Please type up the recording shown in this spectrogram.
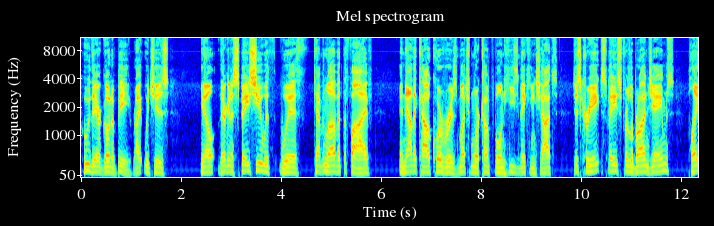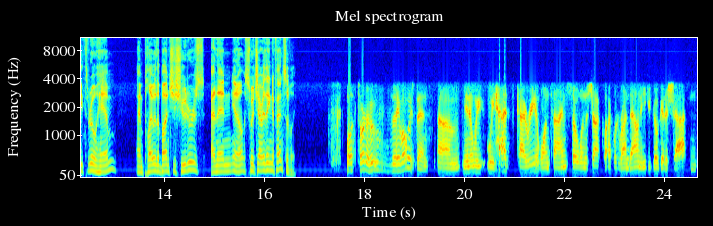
who they are going to be? Right, which is, you know, they're going to space you with with Kevin Love at the five, and now that Kyle Korver is much more comfortable and he's making shots, just create space for LeBron James, play through him, and play with a bunch of shooters, and then you know switch everything defensively. Well, it's sort of who they've always been. Um, you know, we we had Kyrie at one time, so when the shot clock would run down, he could go get a shot and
